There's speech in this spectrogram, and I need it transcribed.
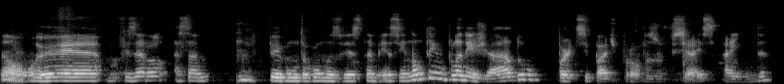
Não, é, fizeram essa pergunta algumas vezes também. Assim, não tenho planejado participar de provas oficiais ainda.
